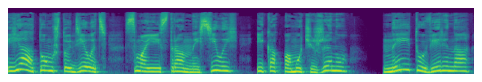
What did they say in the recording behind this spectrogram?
Я о том, что делать с моей странной силой и как помочь Жену, Нейт уверенно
